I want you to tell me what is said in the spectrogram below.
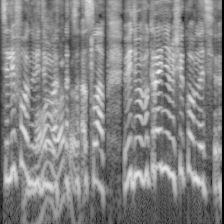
Телефон, видимо, ослаб. Видимо, в экранирующей комнате.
